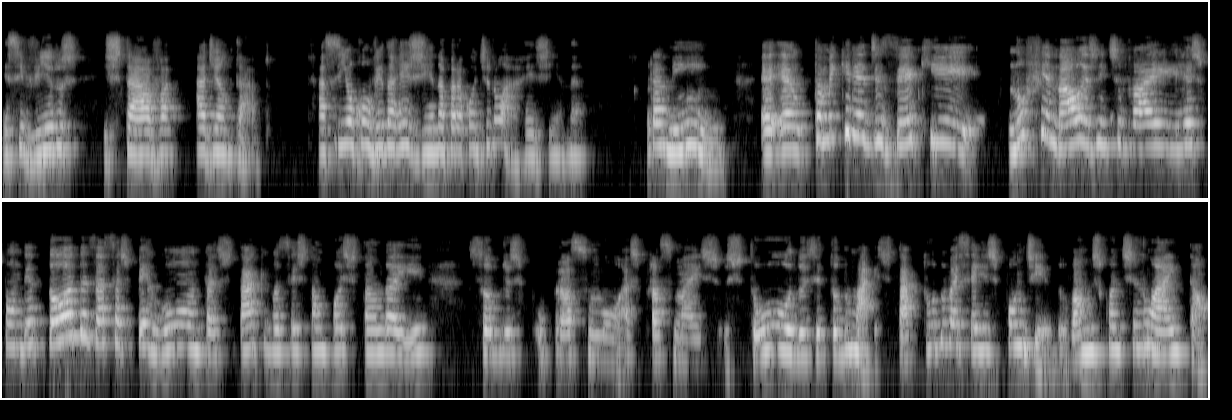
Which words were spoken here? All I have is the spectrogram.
esse vírus, estava adiantado. Assim, eu convido a Regina para continuar. Regina. Para mim, é, é, eu também queria dizer que no final, a gente vai responder todas essas perguntas, tá? Que vocês estão postando aí sobre os, o próximo, as próximas estudos e tudo mais, tá? Tudo vai ser respondido. Vamos continuar, então.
